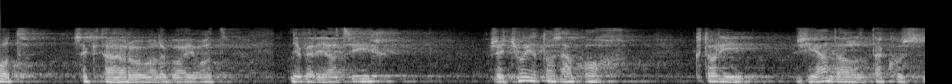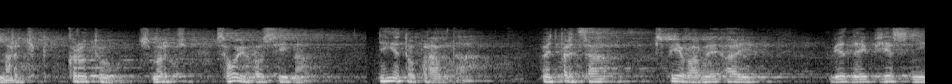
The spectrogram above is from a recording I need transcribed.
od sektárov alebo aj od neveriacich, že čo je to za Boh, ktorý žiadal takú smrť, krutú smrť svojho syna. Nie je to pravda. Veď predsa spievame aj v jednej piesni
